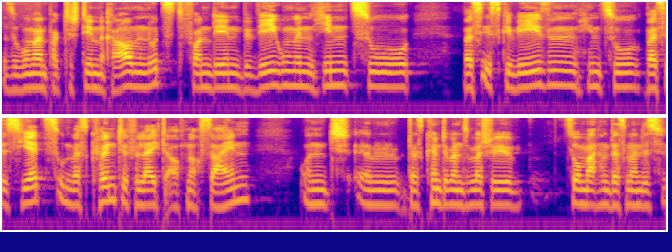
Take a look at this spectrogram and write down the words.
also wo man praktisch den Raum nutzt von den Bewegungen hin zu was ist gewesen, hin zu was ist jetzt und was könnte vielleicht auch noch sein. Und ähm, das könnte man zum Beispiel so machen, dass man das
